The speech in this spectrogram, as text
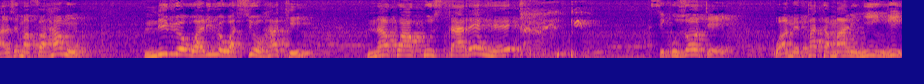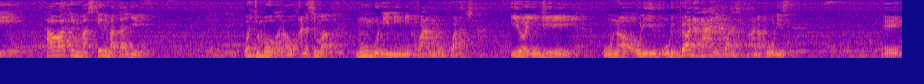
anasema fahamu ndivyo walivyo wasio haki na kwa kustarehe siku zote wamepata mali nyingi. Hawa watu ni maskini matajiri. Watu ambao anasema Mungu ni nini kwangu kwanza. Hiyo injili una ulipewa na nani kwanza? Anakuuliza. Eh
